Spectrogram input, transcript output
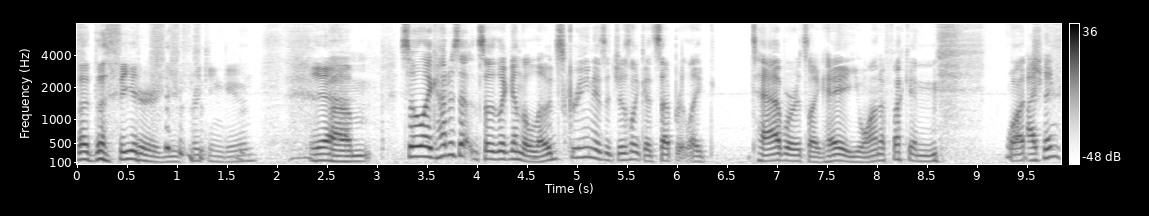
the the theater, you freaking goon. Yeah. Um, so like, how does that? So like, in the load screen, is it just like a separate like tab where it's like, hey, you want to fucking watch I think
